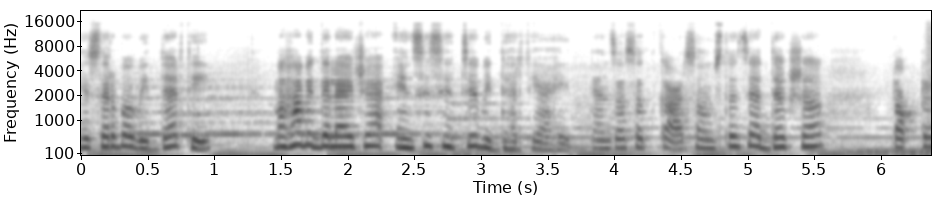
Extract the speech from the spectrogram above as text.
हे सर्व विद्यार्थी महाविद्यालयाच्या एन सी सीचे विद्यार्थी आहेत. त्यांचा सत्कार संस्थेचे अध्यक्ष डॉक्टर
